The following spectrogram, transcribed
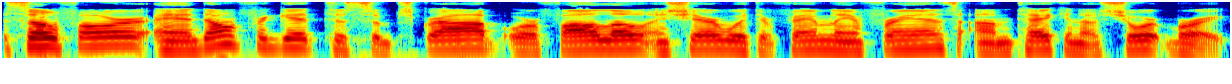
so far. And don't forget to subscribe or follow and share with your family and friends. I'm taking a short break.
